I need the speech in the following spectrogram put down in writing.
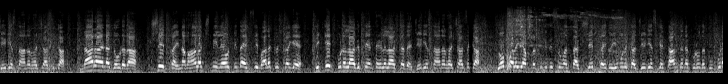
ಜೆಡಿಎಸ್ನ ಅನರ್ಹ ಶಾಸಕ ನಾರಾಯಣಗೌಡರ ಕ್ಷೇತ್ರ. ಇನ್ನ ಮಹಾಲಕ್ಷ್ಮಿ ಲೇಔಟ್ನಿಂದ ಎಚ್ ಸಿ ಬಾಲಕೃಷ್ಣಗೆ ಟಿಕೆಟ್ ಕೊಡಲಾಗುತ್ತೆ ಅಂತ ಹೇಳಲಾಗ್ತದೆ. ಜೆಡಿಎಸ್ನ ಅನರ್ಹ ಶಾಸಕ ಗೋಪಾಲಯ್ಯ ಪ್ರತಿನಿಧಿಸುವಂತ ಕ್ಷೇತ್ರ ಇದು. ಈ ಮೂಲಕ ಜೆಡಿಎಸ್ಗೆ ಟಾಂಗ್ ಅನ್ನ ಕೊಡೋದಕ್ಕೂ ಕೂಡ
